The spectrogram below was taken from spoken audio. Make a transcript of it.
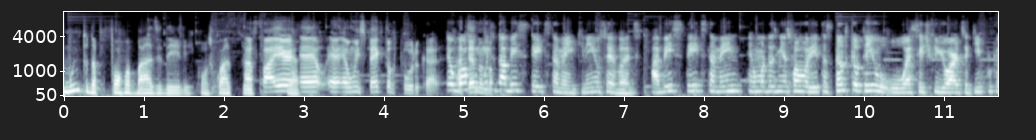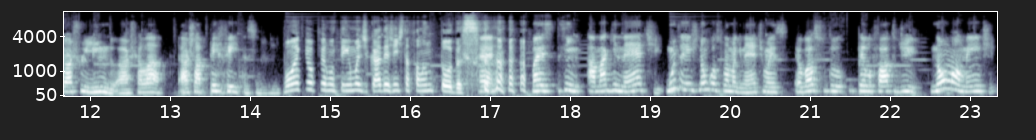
muito da forma base dele, com os quatro. A Fire é, é, é um Inspector puro, cara. Eu gosto no muito da Base States também, que nem o Cervantes. A Base States também é uma das minhas favoritas, tanto que eu tenho o S8 Figure Arts aqui, porque eu acho lindo, eu acho ela, eu acho ela perfeita, assim. Bom é que eu perguntei uma de cada e a gente tá falando todas. É, mas, sim, a Magnet, muita gente não gostou da Magnet, mas eu gosto do- pelo fato de, normalmente,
